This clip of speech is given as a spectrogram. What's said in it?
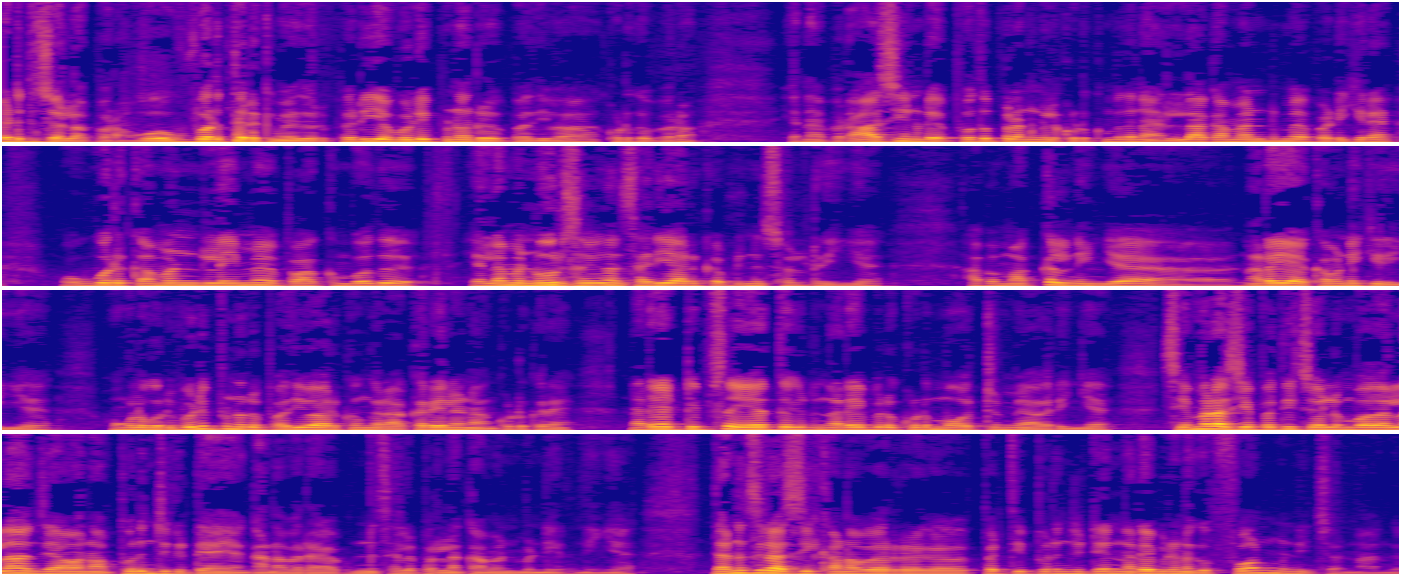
எடுத்து சொல்ல போகிறோம் ஒவ்வொருத்தருக்கும் இது ஒரு பெரிய விழிப்புணர்வு பதிவாக கொடுக்க போகிறோம் ஏன்னா இப்போ ராசியினுடைய பொது பலன்கள் கொடுக்கும்போது நான் எல்லா கமெண்ட்டுமே படிக்கிறேன். ஒவ்வொரு கமெண்ட்லேயுமே பார்க்கும்போது எல்லாமே நூறு சதவீதம் சரியாக இருக்குது அப்படின்னு சொல்கிறீங்க அப்போ மக்கள் நீங்கள் நிறைய கவனிக்கிறீங்க. உங்களுக்கு ஒரு விழிப்புணர்வு பதிவாக இருக்குங்கிற அக்கறையில் நான் கொடுக்குறேன். நிறைய டிப்ஸை ஏற்றுக்கிட்டு நிறைய பேர் குடும்பம் ஒற்றுமை ஆகிறீங்க சிம்மராசியை பற்றி சொல்லும் போதெல்லாம் நான் புரிஞ்சுக்கிட்டேன் என் கணவரை அப்படின்னு சில பேர்லாம் கமெண்ட் பண்ணியிருந்தீங்க. தனுசு ராசி கணவரை பற்றி புரிஞ்சுட்டேன் நிறைய பேர் எனக்கு ஃபோன் பண்ணி சொன்னாங்க.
